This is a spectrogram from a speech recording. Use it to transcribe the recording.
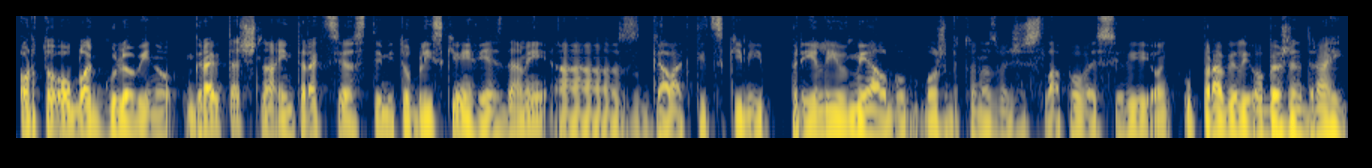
ortov oblak guľový? No gravitačná interakcia s týmito blízkymi hviezdami a s galaktickými prílivmi, alebo môžeme to nazvať, že slapové sily, oni upravili obežné drahy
